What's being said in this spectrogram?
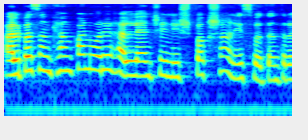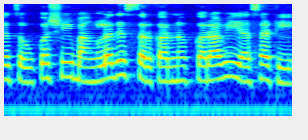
अल्पसंख्याकांवरील हल्ल्यांची निष्पक्ष आणि स्वतंत्र चौकशी बांगलादेश सरकारनं करावी यासाठी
